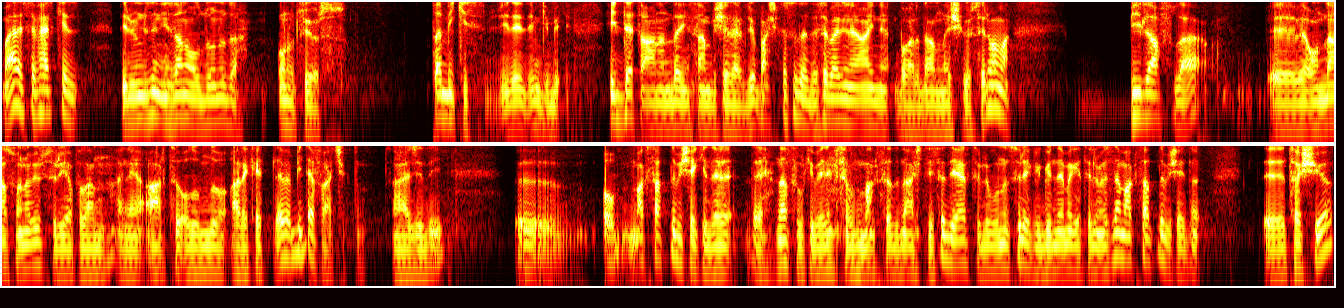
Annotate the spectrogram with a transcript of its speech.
Maalesef herkes birbirimizin insan olduğunu da unutuyoruz. Tabii ki dediğim gibi hiddet anında insan bir şeyler diyor. Başkası da dese ben yine aynı bu arada anlayışı gösteririm ama bir lafla e, ve ondan sonra bir sürü yapılan hani artı olumlu hareketle ve bir defa çıktım sadece değil. E, o maksatlı bir şekilde de nasıl ki benim bu maksadını açtıysa diğer türlü bunun sürekli gündeme getirilmesi de maksatlı bir şey e, taşıyor.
